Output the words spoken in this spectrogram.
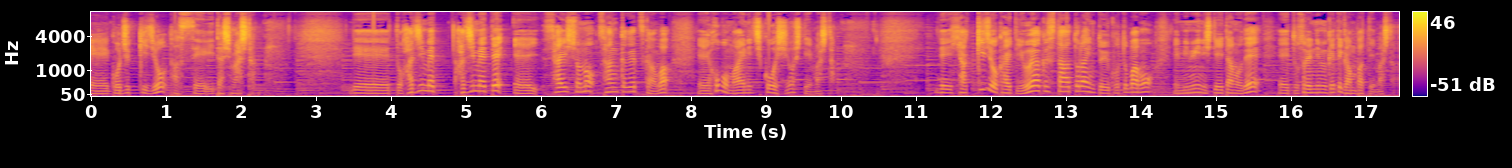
えー、50記事を達成いたしました。で、えっと、初め、初めて、えー、最初の3ヶ月間は、えー、ほぼ毎日更新をしていました。で、100記事を書いてようやくスタートラインという言葉も、え耳にしていたので、えっと、それに向けて頑張っていました。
